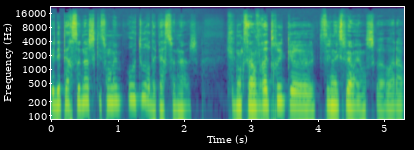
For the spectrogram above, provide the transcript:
et des personnages qui sont même autour des personnages. Donc c'est un vrai truc, euh, c'est une expérience, quoi, voilà.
